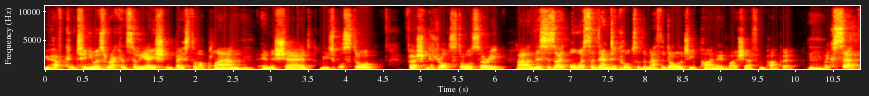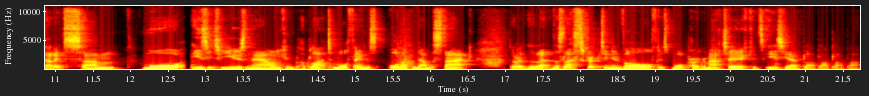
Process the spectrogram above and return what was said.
you have continuous reconciliation based on a plan mm-hmm. in a shared mutable store, version controlled store, sorry. Uh, and this is uh, almost identical to the methodology pioneered by Chef and Puppet, mm-hmm. except that it's um, more easy to use now. You can apply it to more things all up and down the stack. There are, there's less scripting involved. It's more programmatic. It's easier, blah, blah, blah, blah.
